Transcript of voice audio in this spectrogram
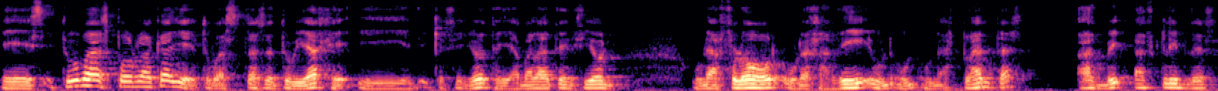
Eh, si tú vas por la calle, tú vas, estás de tu viaje y, qué sé yo, te llama la atención una flor, una jardín, unas plantas, haz, haz clips,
